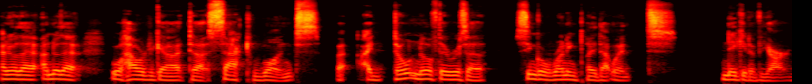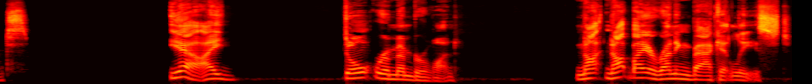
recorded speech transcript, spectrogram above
I know that I know that Will Howard got uh, sacked once, but I don't know if there was a single running play that went negative yards. Yeah, I don't remember one. Not not by a running back at least.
